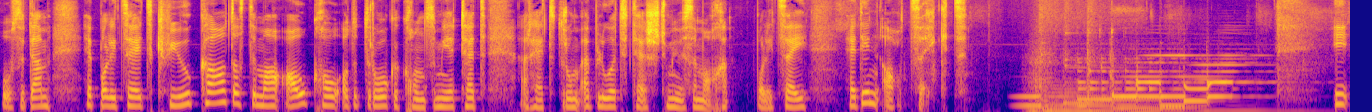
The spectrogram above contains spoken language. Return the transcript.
Außerdem hat die Polizei das Gefühl gehabt, dass der Mann Alkohol oder Drogen konsumiert hat. Er hat darum einen Bluttest machen. Die Polizei hat ihn angezeigt. In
